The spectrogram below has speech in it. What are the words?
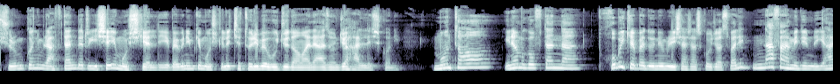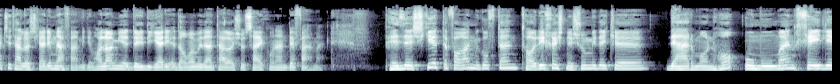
شروع می‌کنیم رفتن به ریشه مشکل دیگه. ببینیم که مشکلی چطوری به وجود آمده از اونجا حلش کنیم. منتها اینا می‌گفتن نه. خوبه که بدونیم ریشش از کجاست ولی نفهمیدیم دیگه. هرچی تلاش کردیم نفهمیدیم. حالا هم یه دیگری ادامه بدن تلاش رو سعی کنن بفهمن. پزشکی اتفاقا می‌گفتن تاریخش نشون میده که درمان ها عموما خیلی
